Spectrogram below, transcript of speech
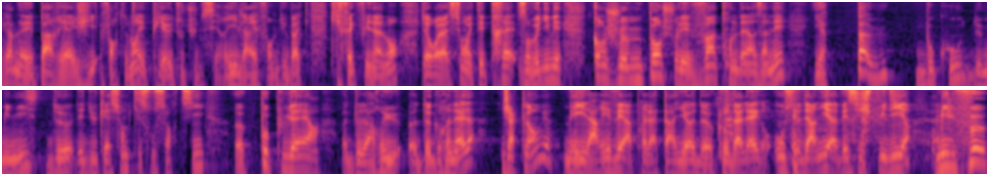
Blanquer n'avait pas réagi fortement. Et puis il y a eu toute une série, la réforme du bac, qui fait que finalement, les relations étaient très envenimées. Quand je me penche sur les 20-30 dernières il n'y a pas eu beaucoup de ministres de l'éducation qui sont sortis euh, populaires de la rue euh, de Grenelle. Jack Lang, mais il arrivait après la période Claude Allègre, où ce dernier avait, si je puis dire, mis le feu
